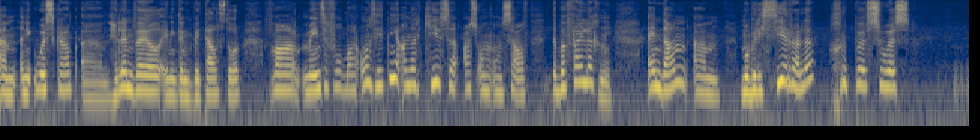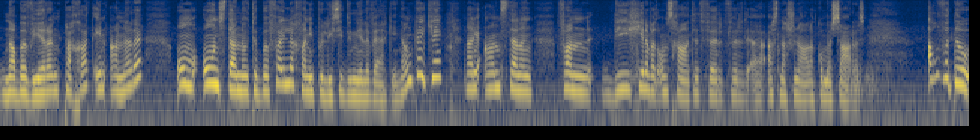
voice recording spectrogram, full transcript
um, in die Ooskaap, um, Helenvale en ek dink Betelsdorp waar mense voel maar ons het nie 'n ander keuse as om onsself te beveilig nie. En dan um, mobiliseer hulle groepe soos na bewering Pagat en ander om ons dan nou te beveilig van die polisie doen hulle werk. En dan kyk jy na die aanstelling van diegene wat ons gehad het vir vir uh, as nasionale kommissaris. Al wat nou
